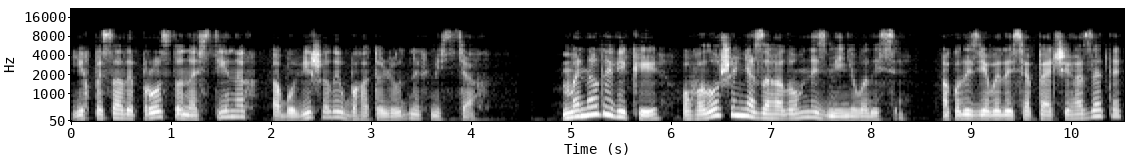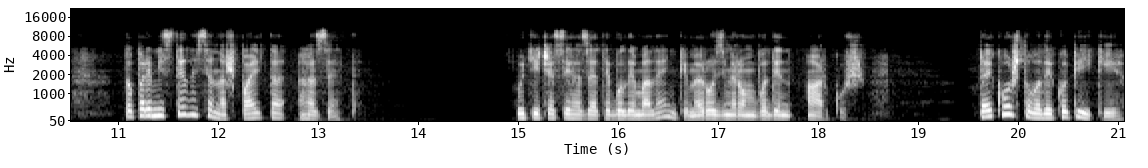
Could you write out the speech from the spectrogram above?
їх писали просто на стінах або вішали в багатолюдних місцях. Минали віки, оголошення загалом не змінювалися. А коли з'явилися перші газети, то перемістилися на шпальта газет. У ті часи газети були маленькими розміром в один аркуш. Та й коштували копійки.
